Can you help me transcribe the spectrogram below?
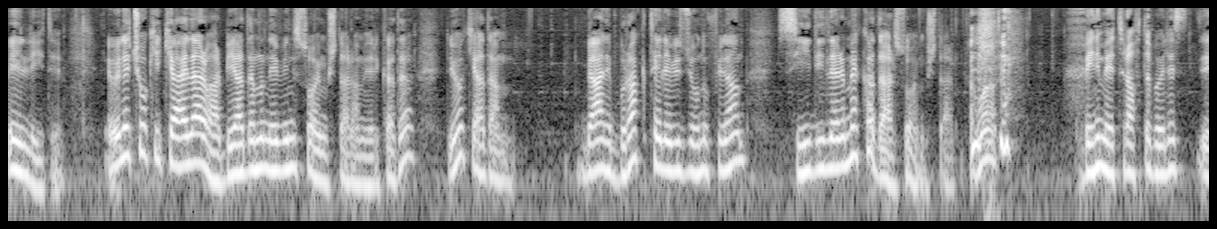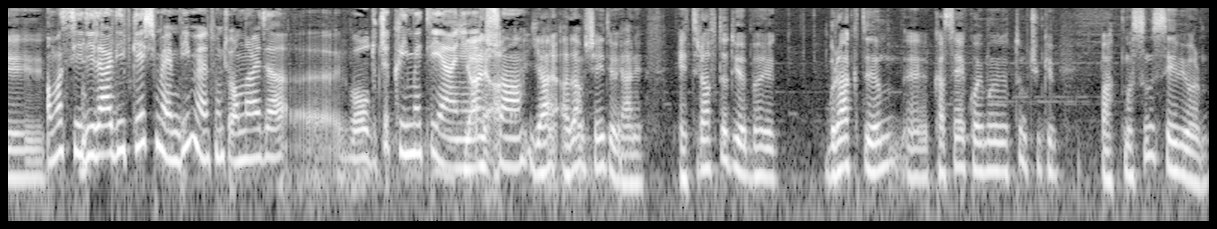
belliydi. Öyle çok hikayeler var. Bir adamın evini soymuşlar Amerika'da. Diyor ki adam yani bırak televizyonu filan CD'lerime kadar soymuşlar. Ama benim etrafta böyle e, Ama CD'ler deyip geçmeyelim değil mi Tunç? Onlar da e, oldukça kıymetli yani, yani şu an. yani adam şey diyor yani etrafta diyor böyle bıraktığım e, kasaya koymayı unuttum çünkü bakmasını seviyorum.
